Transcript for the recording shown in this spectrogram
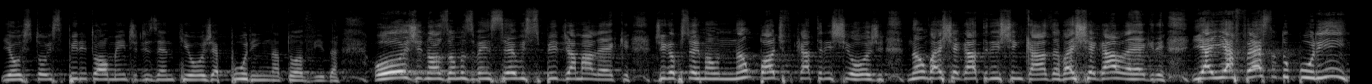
E eu estou espiritualmente dizendo que hoje é purim na tua vida. Hoje nós vamos vencer o espírito de Amaleque. Diga para o seu irmão: não pode ficar triste hoje. Não vai chegar triste em casa, vai chegar alegre. E aí a festa do purim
